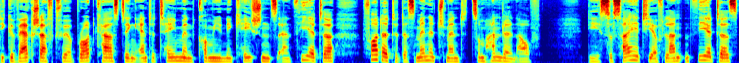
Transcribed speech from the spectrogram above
Die Gewerkschaft für Broadcasting, Entertainment, Communications and Theatre forderte das Management zum Handeln auf. Die Society of London Theatres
